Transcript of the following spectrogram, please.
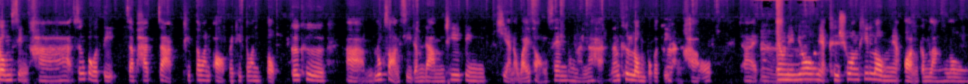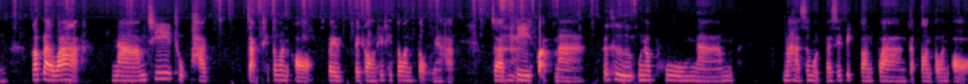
ลมสินค้า ซึ่งปกติจะพัดจากทิศตะวันออกไปทิศตะวันตกก็คืออาลูกศรสีดำๆที่ปิงเขียนเอาไว้สองเส้นตรงนั้นนะคะนั่นคือลมปกติของเขาใช่อ่าเอลนิโยเนี่ยคือช่วงที่ลมเนี่ยอ่อนกำลังลง ก็แปลว่าน้ำที่ถูกพัดจากทิศตะวันออกไปไปกองที่ทิศตะวันตกเนี่ยค่ะ จะอือฮึตีกลับมา ก็คืออุณหภูมิน้ำมหาสมุทรแปซิฟิกตอนกลางกับตอนตะวันออก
